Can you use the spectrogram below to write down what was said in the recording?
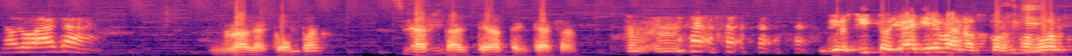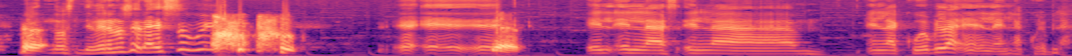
No lo haga. No lo haga, compa. Sí. Hashtag quédate en casa. Diosito, ya llévanos, por Oye, favor. no- ¿De veras no será eso, güey? Eh, eh, eh, en, en las, en la, en la cuebla, en la, en la cuebla,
